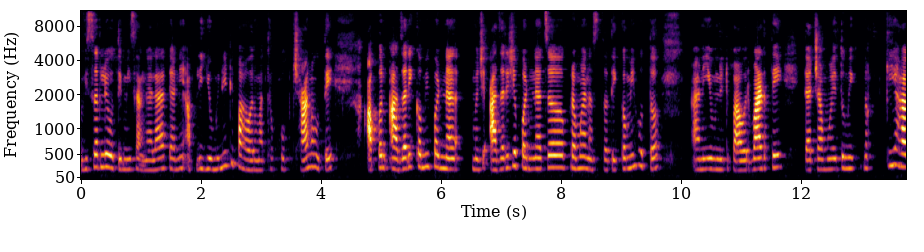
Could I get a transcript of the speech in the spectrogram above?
विसरले होते मी सांगायला. त्याने आपली इम्युनिटी पॉवर मात्र खूप छान होते. आपण आजारी कमी पडण्या म्हणजे आजारी जे पडण्याचं प्रमाण असतं ते कमी होतं आणि इम्युनिटी पॉवर वाढते. त्याच्यामुळे तुम्ही नक्की ह्या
